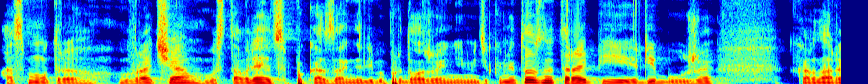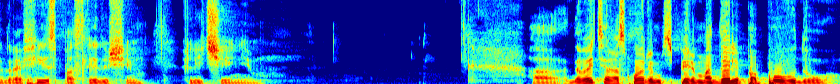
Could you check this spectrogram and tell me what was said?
осмотра врача выставляются показания либо продолжение медикаментозной терапии, либо уже коронарографии с последующим лечением. А, давайте рассмотрим теперь модели по поводу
